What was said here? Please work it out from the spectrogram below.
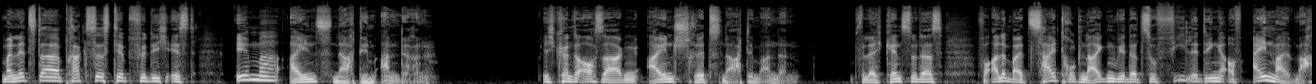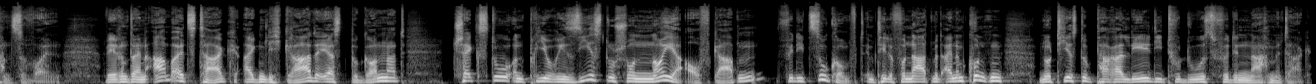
Mein letzter Praxistipp für dich ist immer eins nach dem anderen. Ich könnte auch sagen, ein Schritt nach dem anderen. Vielleicht kennst du das. Vor allem bei Zeitdruck neigen wir dazu, viele Dinge auf einmal machen zu wollen. Während dein Arbeitstag eigentlich gerade erst begonnen hat, checkst du und priorisierst du schon neue Aufgaben für die Zukunft. Im Telefonat mit einem Kunden notierst du parallel die To-Dos für den Nachmittag.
